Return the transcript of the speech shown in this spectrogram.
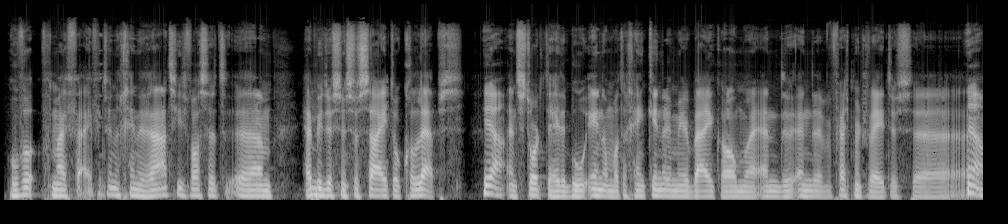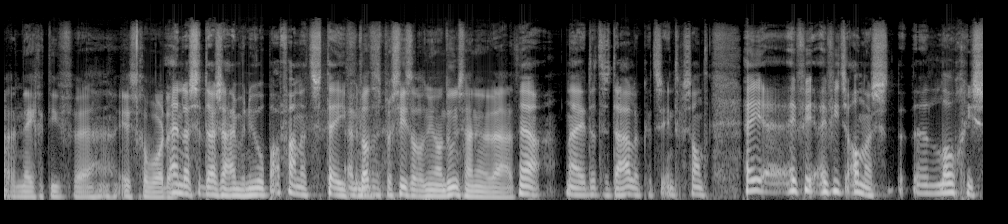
hoeveel, voor mij 25 generaties was het, ehm, heb je dus een societal collapse. Ja. En stort de hele boel in omdat er geen kinderen meer bij komen en de, en de refreshment rate dus eh, Ja. negatief eh, is geworden. En daar, daar zijn we nu op af aan het steven. En dat is precies wat we nu aan het doen zijn inderdaad. Ja, nee, dat is duidelijk. Het is interessant. Hey, eh, even, even iets anders. Logisch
